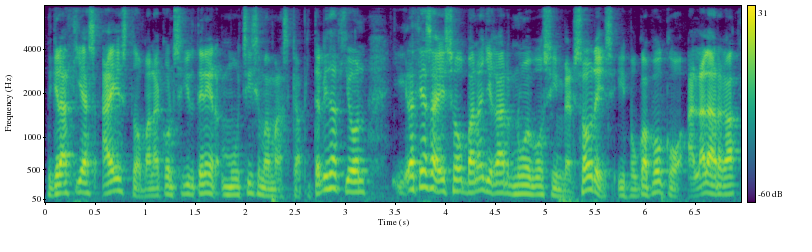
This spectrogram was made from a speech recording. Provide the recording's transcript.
gracias a esto van a conseguir tener muchísima más capitalización, y gracias a eso van a llegar nuevos inversores, y poco a poco, a la larga,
